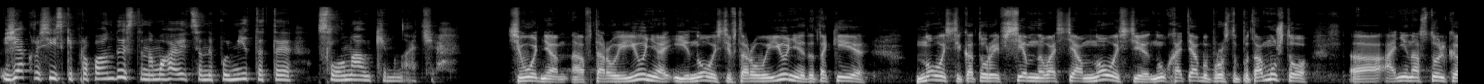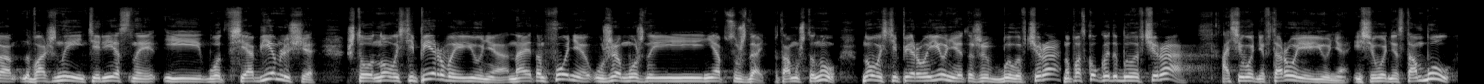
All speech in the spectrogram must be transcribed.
як російські пропагандисти намагаються не помітити слона у кімнаті. Сегодня а, 2 июня, и новости 2 июня – это такие новости, которые всем новостям новости, ну, хотя бы просто потому, что а, они настолько важны, интересны и вот всеобъемлющие, что новости 1 июня на этом фоне уже можно и не обсуждать, потому что, ну, новости 1 июня – это же было вчера, но поскольку это было вчера, а сегодня 2 июня, и сегодня Стамбул,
